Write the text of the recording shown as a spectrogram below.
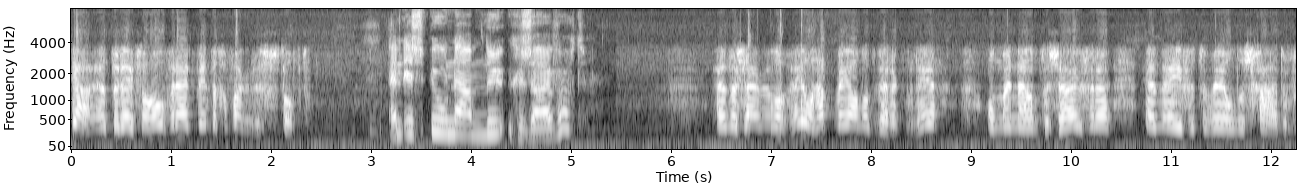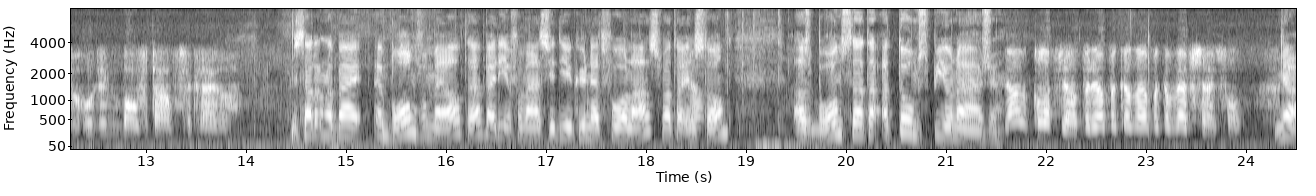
Ja, en toen heeft de overheid me in de gevangenis gestopt. En is uw naam nu gezuiverd? En daar zijn we nog heel hard mee aan het werk, meneer. Om mijn naam te zuiveren en eventueel de schadevergoeding boven tafel te krijgen. Er staat ook nog bij een bron vermeld, hè, bij die informatie die ik u net voorlas, wat erin Ja. stond. Als bron staat er atoomspionage. Ja, dat klopt, ja. Daar heb ik een, heb ik een website van. Ja.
